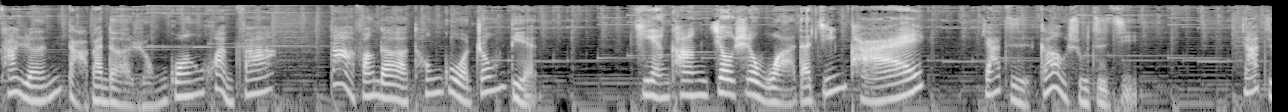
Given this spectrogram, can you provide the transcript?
他仍打扮得容光焕发，大方的通过终点。健康就是我的金牌，鸭子告诉自己。鸭子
